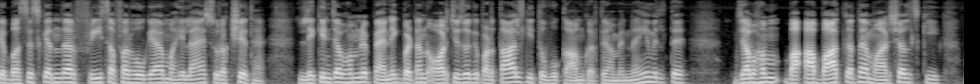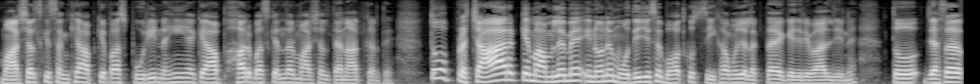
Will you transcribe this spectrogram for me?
कि बसेस के अंदर फ्री सफ़र हो गया, महिलाएँ सुरक्षित हैं। लेकिन जब हमने पैनिक बटन और चीज़ों की पड़ताल की तो वो काम करते हमें नहीं मिलते। जब हम बा, आप बात करते हैं मार्शल्स की मार्शल्स की संख्या आपके पास पूरी नहीं है कि आप हर बस के अंदर मार्शल तैनात कर दें तो प्रचार के मामले में इन्होंने मोदी जी से बहुत कुछ सीखा मुझे लगता है केजरीवाल जी ने तो जैसा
